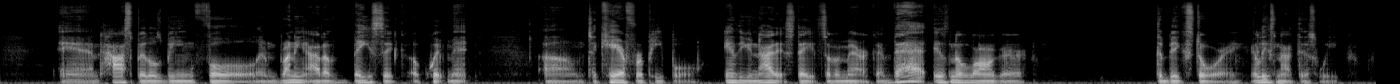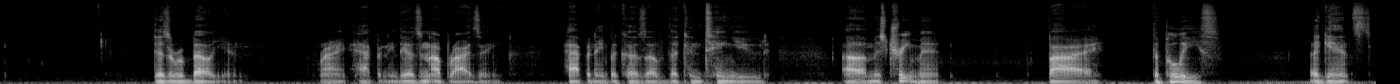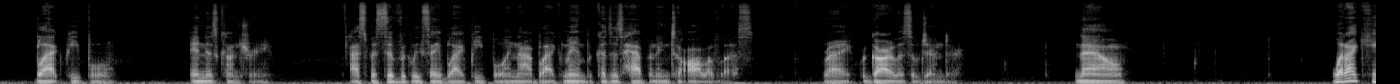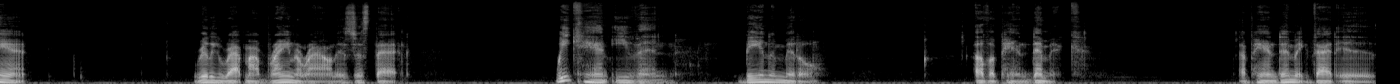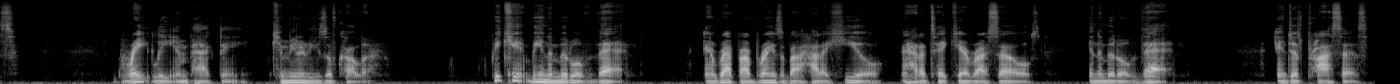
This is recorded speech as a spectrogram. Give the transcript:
and hospitals being full and running out of basic equipment um, to care for people in the United States of America. That is no longer the big story, at least not this week. There's a rebellion, right, happening. There's an uprising happening because of the continued uh, mistreatment by the police against black people in this country. I specifically say black people and not black men because it's happening to all of us, right? Regardless of gender. Now, what I can't really wrap my brain around is just that we can't even be in the middle of a pandemic, a pandemic that is greatly impacting communities of color. We can't be in the middle of that and wrap our brains about how to heal and how to take care of ourselves in the middle of that and just process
